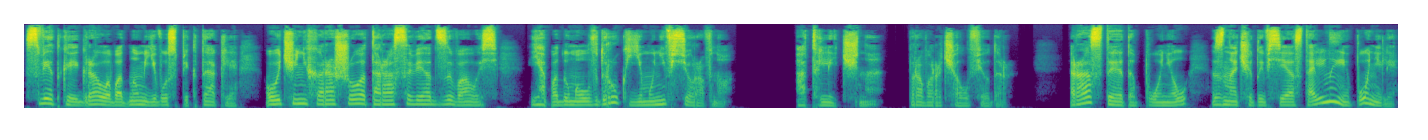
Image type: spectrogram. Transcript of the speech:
Светка играла в одном его спектакле. Очень хорошо о Тарасове отзывалась. Я подумал, вдруг ему не все равно. «Отлично», — проворчал Федор. «Раз ты это понял, значит, и все остальные поняли,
